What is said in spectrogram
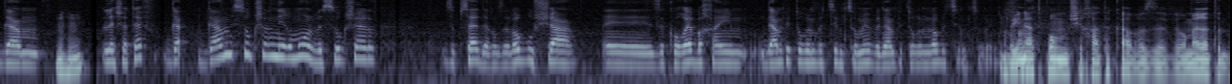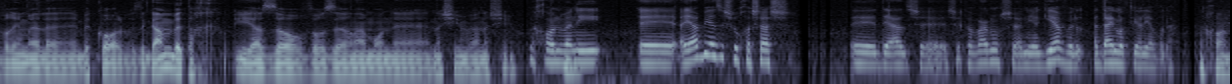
גם מהמם. לשתף ג- גם מסוג של נרמול וסוג של, זה בסדר, זה לא בושה, אה, זה קורה בחיים, גם פיטורים בצמצומים וגם פיטורים לא בצמצומים. והנה את פה ממשיכה את הקו הזה ואומרת את הדברים האלה בקול, וזה גם בטח יעזור ועוזר להמון אה, נשים ואנשים. נכון, ואני, היה בי איזשהו חשש אה, דאז ש, שקבענו שאני אגיע ועדיין לא תהיה לי עבודה. נכון.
